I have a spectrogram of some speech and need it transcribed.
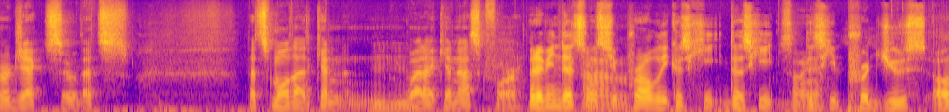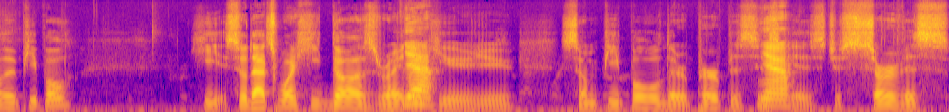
project, so that's that's more that can Mhm. what I can ask for. But I mean, that's also Um, probably because he does he so, does yeah. he produce other people? he so that's what he does, right? Yeah. Like you, you some people their purpose is, Yeah. is to service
